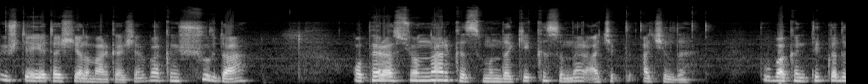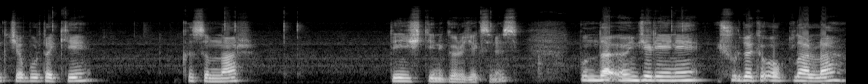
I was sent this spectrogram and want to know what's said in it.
3D'ye taşıyalım arkadaşlar. Bakın şurada operasyonlar kısmındaki kısımlar açık, açıldı. Bu bakın tıkladıkça buradaki kısımlar değiştiğini göreceksiniz. Bunda önceliğini şuradaki oklarla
